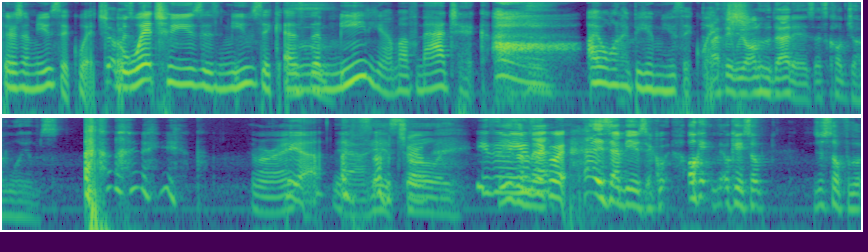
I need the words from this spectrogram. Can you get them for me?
there's a music witch, I mean- a witch who uses music as the medium of magic. I want to be a music witch. I think we all know who that is. That's called John Williams. Am I right? Yeah, Yeah, so he's true. totally. He's a music ma- wi- He's a music. Okay, okay. So, just so for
